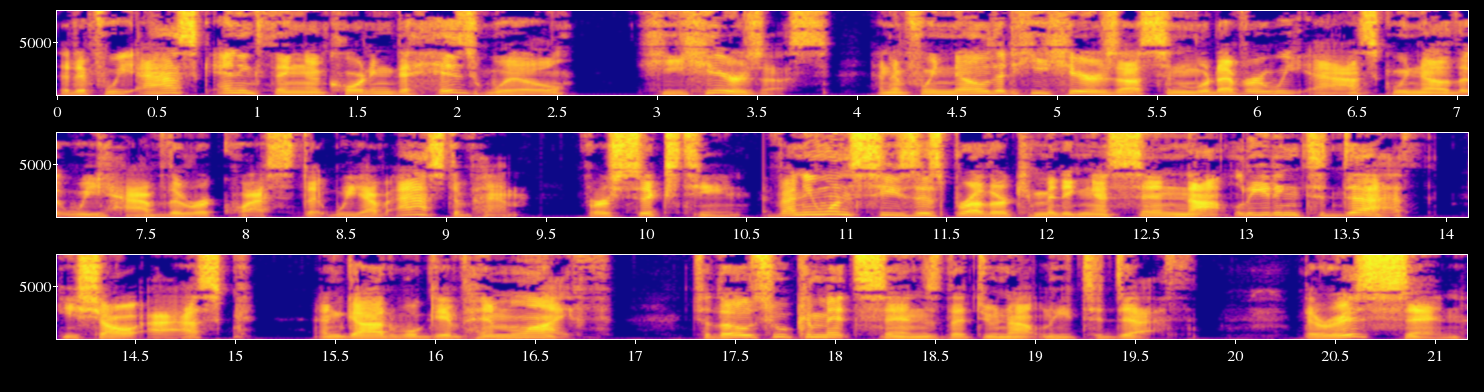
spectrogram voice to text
that if we ask anything according to his will, he hears us. And if we know that he hears us in whatever we ask, we know that we have the request that we have asked of him. Verse 16 If anyone sees his brother committing a sin not leading to death, he shall ask, and God will give him life. To those who commit sins that do not lead to death. There is sin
